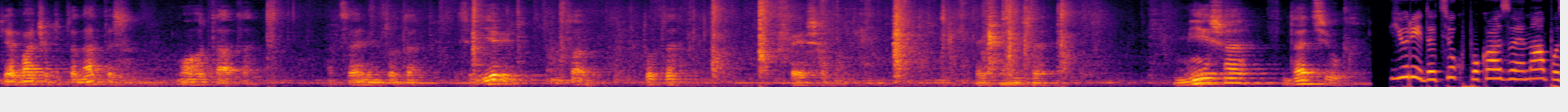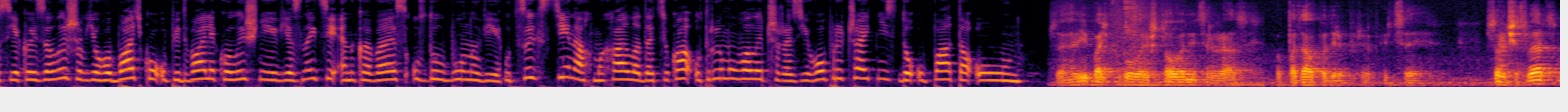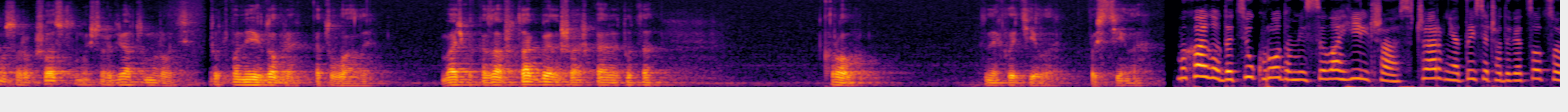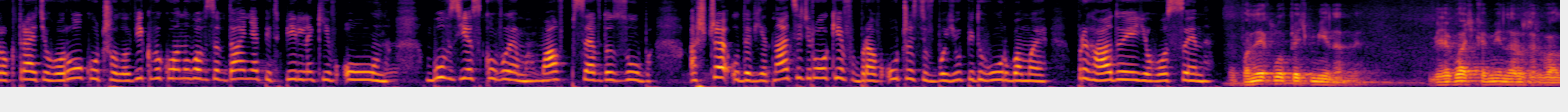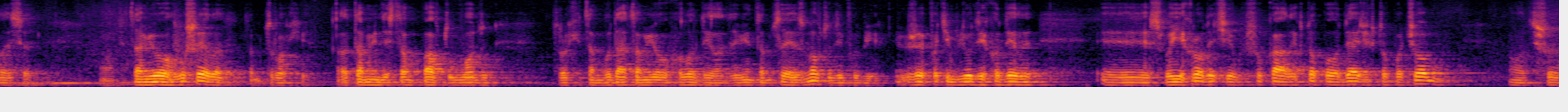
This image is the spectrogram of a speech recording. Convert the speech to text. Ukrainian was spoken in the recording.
Я бачу тут надпис мого тата. А це він тут сидів, і тут пише. Пише це. Міша Дацюк. Юрій Дацюк показує напис, який залишив його батько у підвалі колишньої в'язниці НКВС у Здолбунові. У цих стінах Михайла Дацюка утримували через його причетність до УПА та ОУН. Взагалі батько був арештований три рази. Попадав під репресії. В 44-му, 46-му і 49-му році. Тут вони їх добре катували. Батько казав, що так били, що аж каже, тут кров з них летіла по стінах. Михайло Дацюк родом із села Гільча. З червня 1943 року чоловік виконував завдання підпільників ОУН. Був зв'язковим, мав псевдозуб. А ще у 19 років брав участь в бою під гурбами, пригадує його син. По них луплять мінами. Біля батька міна розірвалася. Там його глушило там трохи, але там він десь там впав ту воду, трохи там вода там його холодила, де він там це знов туди побіг. Вже потім люди ходили, е, своїх родичів шукали, хто по одежі, хто по чому, от, що,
